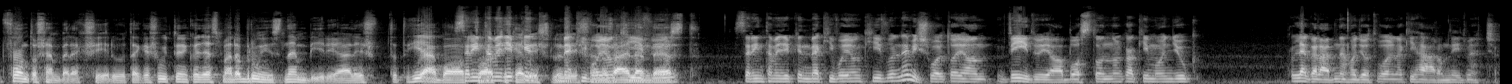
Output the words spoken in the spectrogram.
fontos emberek sérültek, és úgy tűnik, hogy ezt már a Bruins nem bírja el, és tehát hiába Szerintem egyébként az islanders Szerintem egyébként meghívójon kívül nem is volt olyan védője a Bostonnak, aki mondjuk legalább ne hagyott volna ki három-négy meccset.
